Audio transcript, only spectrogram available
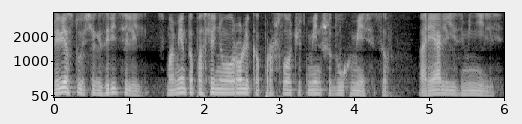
Приветствую всех зрителей. С момента последнего ролика прошло чуть меньше двух месяцев, а реалии изменились.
